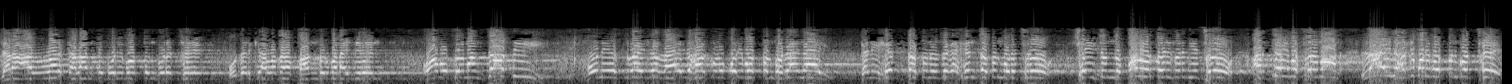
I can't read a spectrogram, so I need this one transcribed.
যারা আল্লাহর কালামকে পরিবর্তন করেছে, ওদেরকে তারা বান্দর বানাই দিলেন। অমুসলমান জাতি, বনে ইসরায়েলরা লাই রাহার কোনো পরিবর্তন ঘটায় নাই। খালি হেত্তাতুনের জায়গায় হেন্তাতুন বলেছিল সেই জন্য পালন তৈরি করে দিয়েছিল আর যেই মুসলমান লাই রাহাকে পরিবর্তন করছে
